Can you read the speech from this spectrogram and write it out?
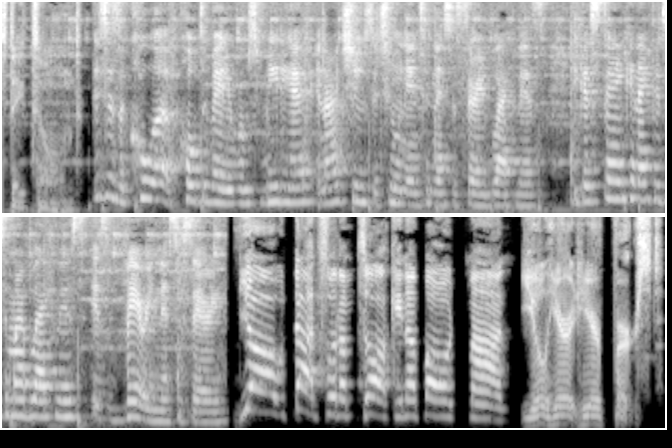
Stay tuned. This is a Akua of Cultivated Roots Media, and I choose to tune in to Necessary Blackness because staying connected to my blackness is very necessary. Yo, that's what I'm talking about, man. You'll hear it here first.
